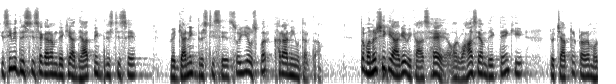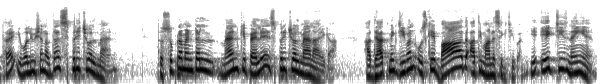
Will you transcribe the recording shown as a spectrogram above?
किसी भी दृष्टि से अगर हम देखें, आध्यात्मिक दृष्टि से, वैज्ञानिक दृष्टि से सो ये उस पर खरा नहीं उतरता। तो मनुष्य के आगे विकास है, और वहाँ से हम देखते हैं कि जो चैप्टर प्रारंभ होता है evolution of the spiritual man तो सुपरामेंटल मैन के पहले स्पिरिचुअल मैन आएगा। आध्यात्मिक जीवन उसके बाद अति मानसिक जीवन। ये एक चीज़ नहीं है।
